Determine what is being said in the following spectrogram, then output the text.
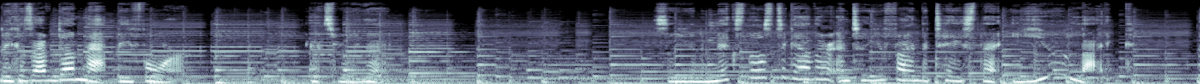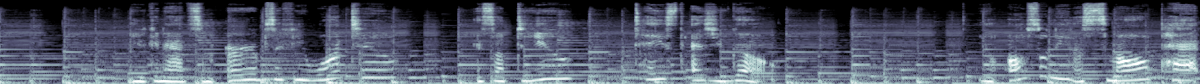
because I've done that before it's really good. So you're going to mix those together until you find the taste that you like. You can add some herbs if you want to. It's up to you. Taste as you go. You'll also need a small pat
